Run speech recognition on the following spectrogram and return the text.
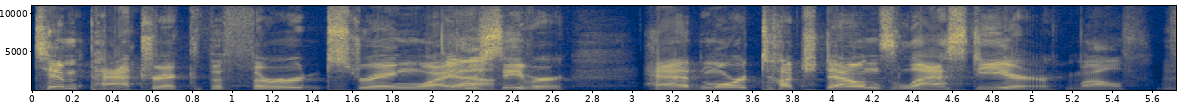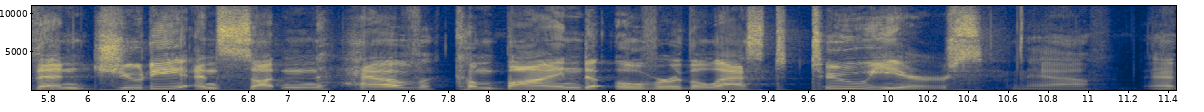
Tim Patrick, the third string wide yeah. receiver, had more touchdowns last year well, than Jeudy and Sutton have combined over the last two years. Yeah. Uh,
